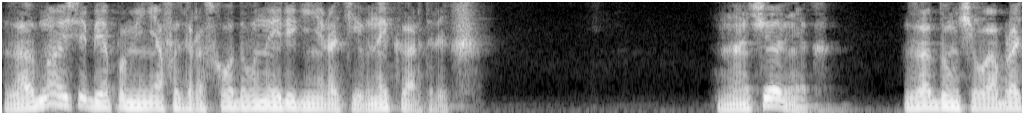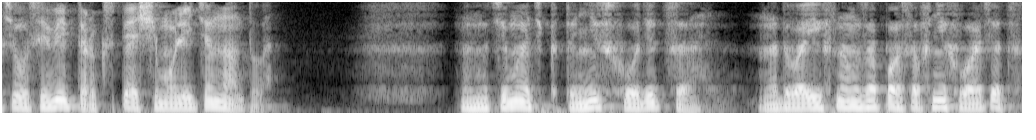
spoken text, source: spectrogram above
заодно и себе поменяв израсходованный регенеративный картридж. «Начальник», – задумчиво обратился Виктор к спящему лейтенанту – «Математика-то не сходится. На двоих нам запасов не хватит.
